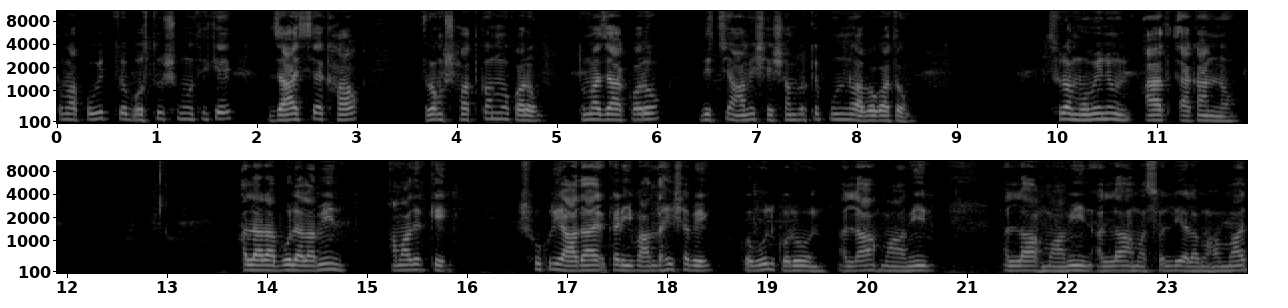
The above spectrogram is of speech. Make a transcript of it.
তোমরা পবিত্র বস্তুসমূহ থেকে যা ইচ্ছা খাও এবং সৎকর্ম করো। তোমরা যা করো, নিশ্চয় আমি সে সম্পর্কে পূর্ণ অবগত। সুরা মমিনুন, আয়াত একান্ন। আল্লাহ রাবুল আলমিন আমাদেরকে শুক্রিয়া আদায়কারী বান্দা হিসাবে কবুল করুন। আল্লাহ আমিন আল্লাহ মামিন আল্লাহ মাসল্লি আলা মোহাম্মদ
